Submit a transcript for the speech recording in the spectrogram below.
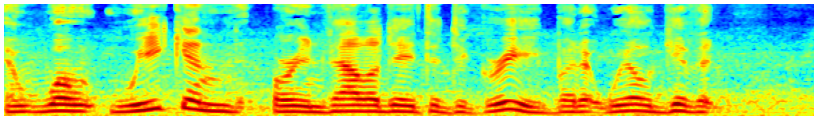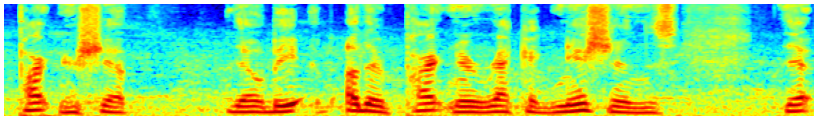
It won't weaken or invalidate the degree, but it will give it partnership. There'll be other partner recognitions that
